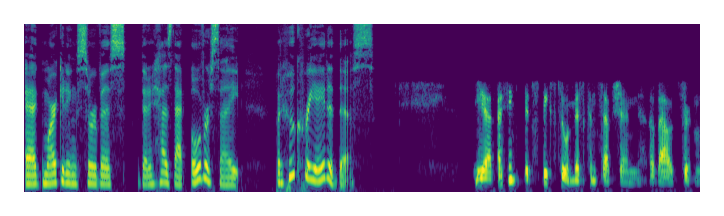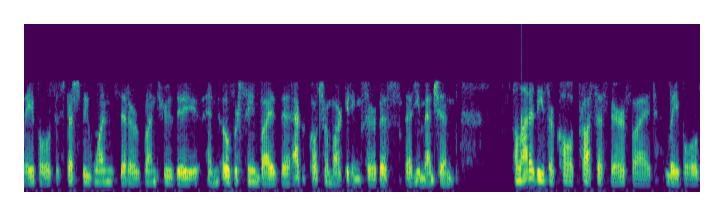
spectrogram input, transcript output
ag marketing service, that it has that oversight, but who created this? Yeah, I think it speaks to a misconception about certain labels, especially ones that are run through the and overseen by the agricultural marketing service that you mentioned. A lot of these are called process verified labels,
